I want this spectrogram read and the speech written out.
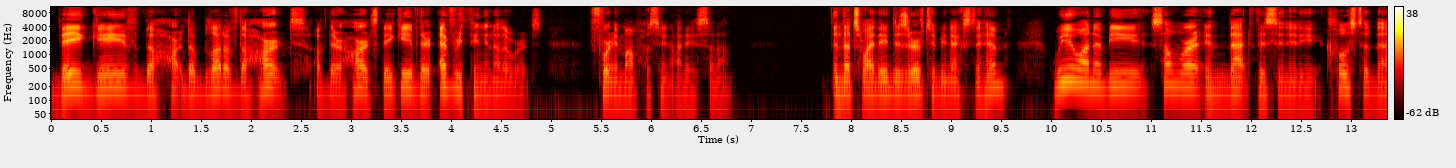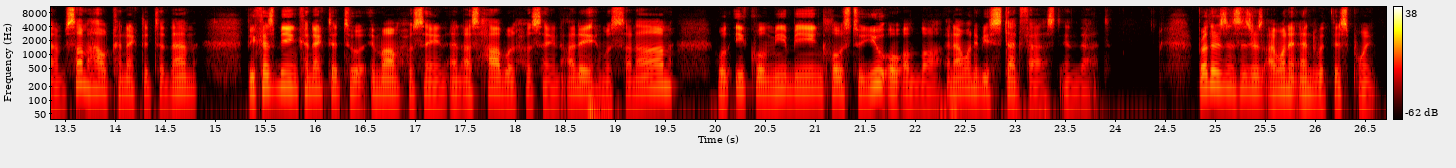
They gave the heart, the blood of the heart of their hearts. They gave their everything, in other words, for Imam Hussein alayhi salam. And that's why they deserve to be next to him. we want to be somewhere in that vicinity, close to them, somehow connected to them, because being connected to Imam Hussein and Ashabul Hussein alayhi salam will equal me being close to you, O Allah, and I want to be steadfast in that. Brothers and sisters, I want to end with this point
